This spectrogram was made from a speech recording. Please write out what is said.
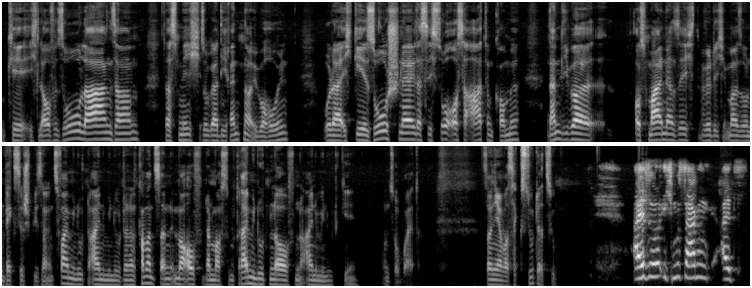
okay, ich laufe so langsam, dass mich sogar die Rentner überholen. Oder ich gehe so schnell, dass ich so außer Atem komme. Dann lieber aus meiner Sicht würde ich immer so ein Wechselspiel sagen. Zwei Minuten, eine Minute. Dann kann man es dann immer auf, dann machst du drei Minuten laufen, eine Minute gehen und so weiter. Sonja, was sagst du dazu? Also ich muss sagen, als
